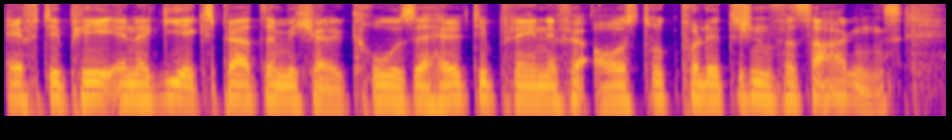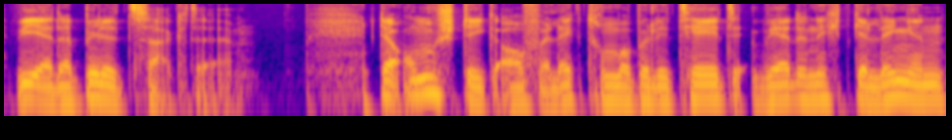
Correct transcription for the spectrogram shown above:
FDP-Energieexperte Michael Kruse hält die Pläne für Ausdruck politischen Versagens, wie er der Bild sagte. Der Umstieg auf Elektromobilität werde nicht gelingen,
